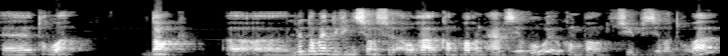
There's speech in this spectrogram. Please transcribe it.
3. Euh, Donc, euh, le domaine de définition aura comme borne 1, 0 et comme borne sub 0,3.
